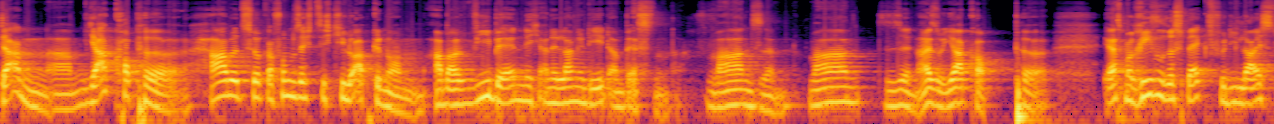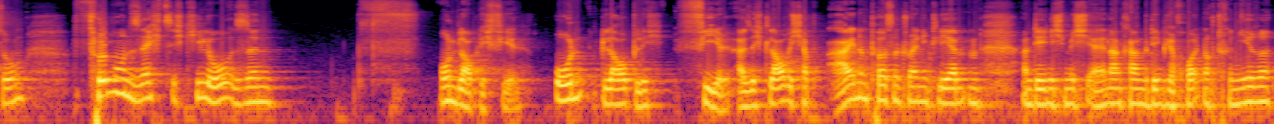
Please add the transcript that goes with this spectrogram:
Dann, ähm, Jakoppe, habe circa 65 Kilo abgenommen, aber wie beende ich eine lange Diät am besten? Wahnsinn, Wahnsinn. Also Jakoppe, erstmal Riesenrespekt für die Leistung. 65 Kilo sind unglaublich viel. Unglaublich viel. Also ich glaube, ich habe einen Personal Training Klienten, an den ich mich erinnern kann, mit dem ich auch heute noch trainiere,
